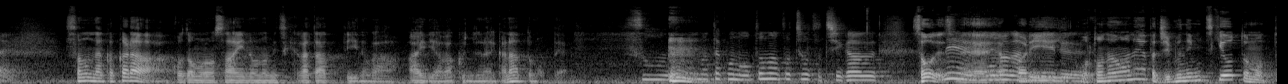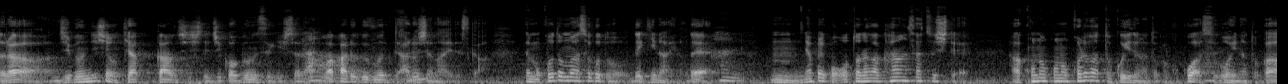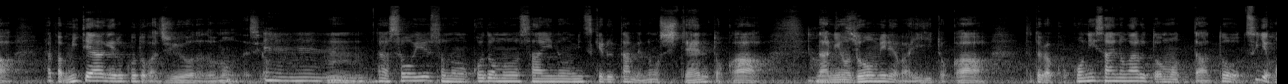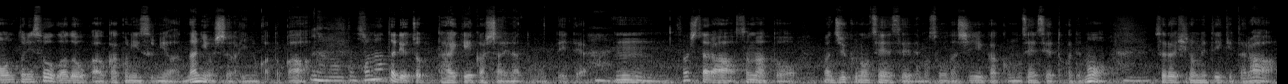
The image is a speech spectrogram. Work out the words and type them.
その中から子供の才能の見つけ方っていうのがアイディア湧くんじゃないかなと思ってそうね。またこの大人とちょっと違うそうですね。やっぱりる大人はねやっぱ自分で見つけようと思ったら自分自身を客観視して自己分析したら分かる部分ってあるじゃないですか。でも子供はそういうことできないので、はい。うん、やっぱりこう大人が観察してあこの子のこれは得意だなとかここはすごいなとかやっぱ見てあげることが重要だと思うんですよ、ええ。うん、だからそういうその子供の才能を見つけるための視点とかあ何をどう見ればいいとか例えばここに才能があると思った後次本当にそうかどうかを確認するには何をしたらいいのかとかこの辺りをちょっと体系化したいなと思っていて、はい。うん、そしたらその後、まあ塾の先生でもそうだし学校の先生とかでもそれを広めていけたら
